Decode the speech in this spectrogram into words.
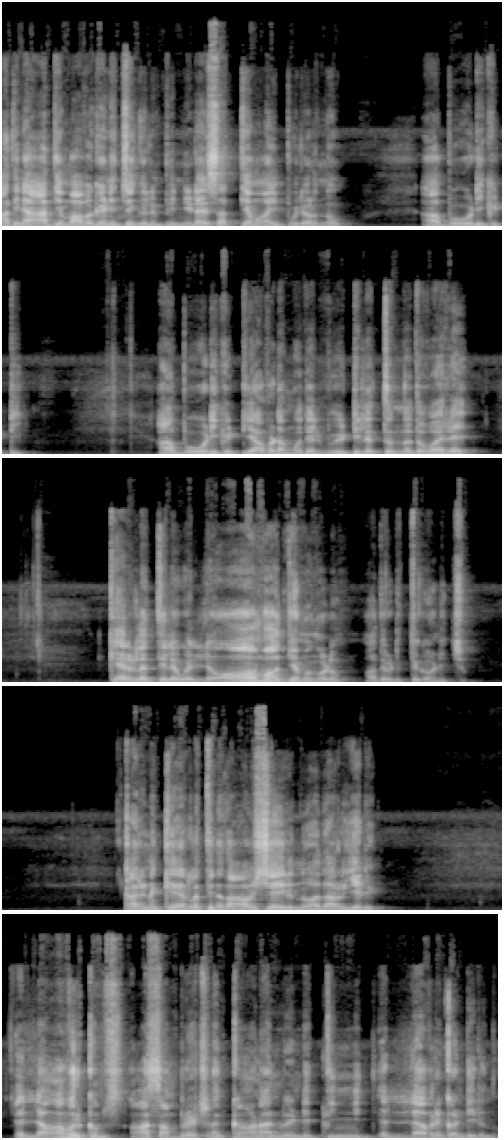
അതിനാദ്യം അവഗണിച്ചെങ്കിലും പിന്നീട് സത്യമായി പുലർന്നു. ആ ബോഡി കിട്ടി. ആ ബോഡി കിട്ടി അവിടെ മുതൽ വീട്ടിലെത്തുന്നത് വരെ. കേരളത്തിലെ എല്ലാ മാധ്യമങ്ങളും അതെടുത്ത് കാണിച്ചു. കാരണം കേരളത്തിന് അത് ആവശ്യമായിരുന്നു അതറിയൽ എല്ലാവർക്കും ആ സംപ്രേഷണം കാണാൻ വേണ്ടി തിങ്ങി എല്ലാവരും കണ്ടിരുന്നു.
